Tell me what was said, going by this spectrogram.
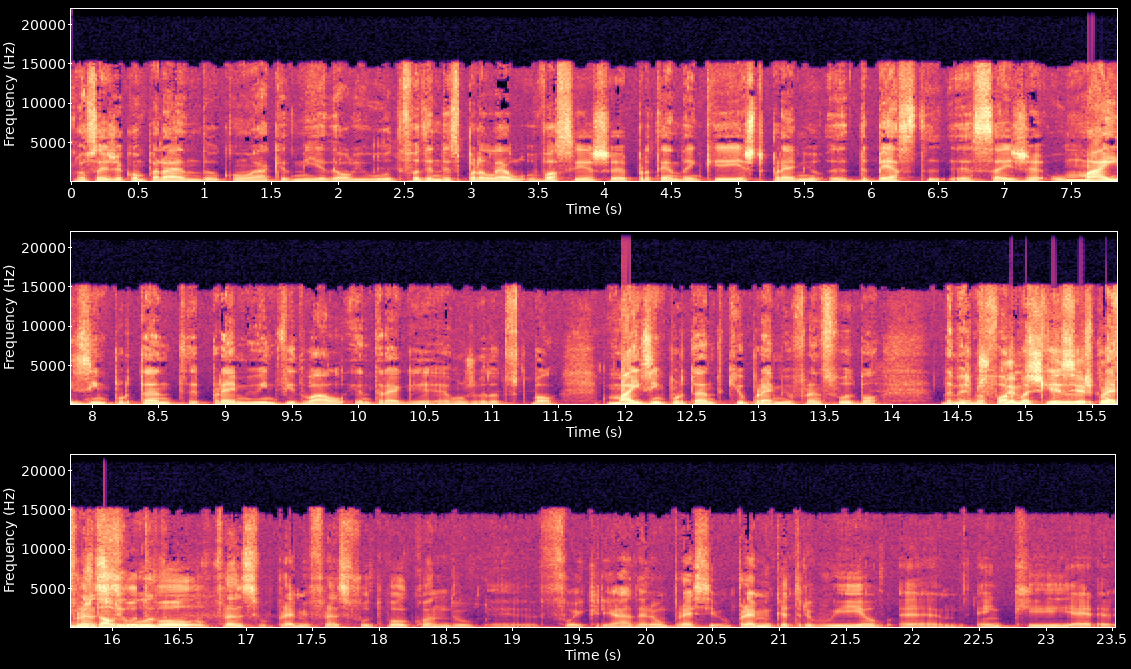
Ou seja, comparando com a Academia de Hollywood, fazendo esse paralelo, vocês uh, pretendem que este prémio uh, de Best uh, seja o mais importante prémio individual entregue a um jogador de futebol. Mais importante que o prémio France Football. Da mesma forma que os prémios de Hollywood... Football, o, France, o, prémio France Football, quando foi criado, era um prémio, o prémio que atribuía em que era,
